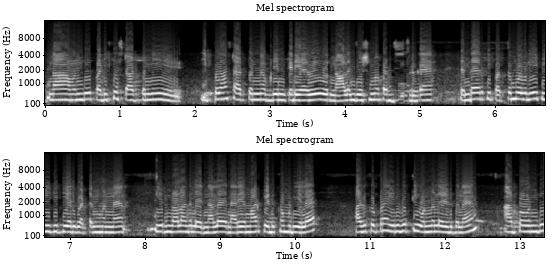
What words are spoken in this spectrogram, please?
நான் வந்து படிக்க ஸ்டார்ட் பண்ணி இப்பதான் ஸ்டார்ட் பண்ணேன் அப்படின்னு கிடையாது. ஒரு நாலஞ்சு வருஷமா படிச்சுட்டு இருக்கேன். ரெண்டாயிரத்தி பத்தொன்பதுலயே பிஜிடிஆர் அட்டன் பண்ணேன். இருந்தாலும் அதுல என்னால நிறைய மார்க் எடுக்க முடியல. அதுக்கப்புறம் இருபத்தி ஒண்ணுல எழுதினேன். அப்போ வந்து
